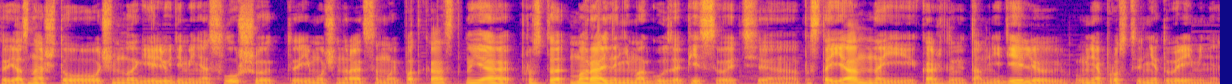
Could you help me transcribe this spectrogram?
Я знаю, что очень многие люди меня слушают, им очень нравится мой подкаст, но я просто морально не могу записывать э, постоянно и каждую там неделю. У меня просто нету времени.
